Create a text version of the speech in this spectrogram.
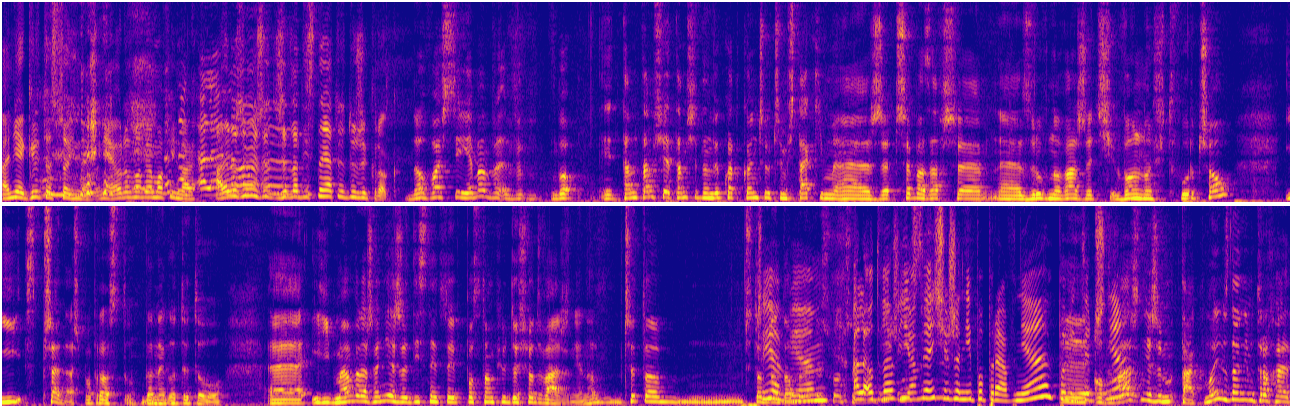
A nie, gry to jest co innego. Nie, rozmawiam o filmach. ale ale no, rozumiem, że, że dla Disneya to jest duży krok. No właśnie, ja mam, w, w, bo y, tam, tam, się, tam się ten wykład kończył czymś takim, e, że trzeba zawsze e, zrównoważyć wolność twórczą i sprzedaż po prostu danego tytułu. E, I mam wrażenie, że Disney tutaj postąpił dość odważnie. No, czy to, czy to Czy na ja dobre wiem, wyszło, czy Ale odważnie Ja w sensie, że niepoprawnie, politycznie? E, odważnie, że tak, moim zdaniem trochę,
